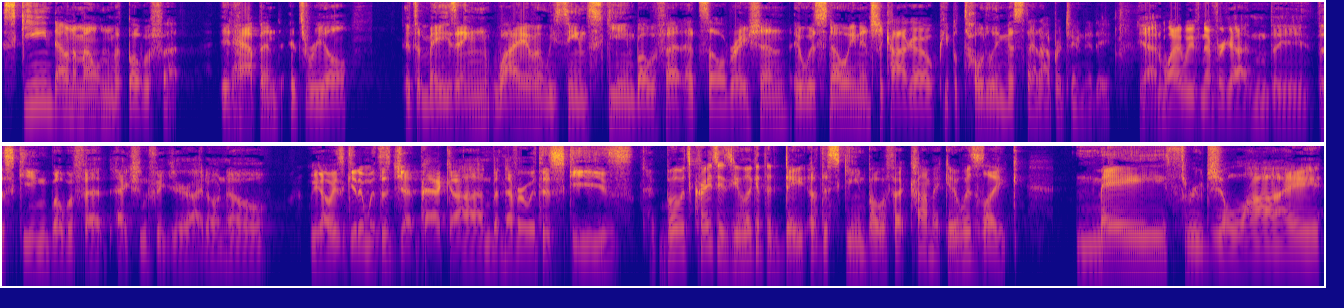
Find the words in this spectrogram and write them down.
skiing down a mountain with Boba Fett. It happened. It's real. It's amazing. Why haven't we seen skiing Boba Fett at Celebration? It was snowing in Chicago. People totally missed that opportunity. Yeah, and why we've never gotten the the skiing Boba Fett action figure, I don't know. We always get him with his jetpack on, but never with his skis. But what's crazy is you look at the date of the skiing Boba Fett comic, it was like May through July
